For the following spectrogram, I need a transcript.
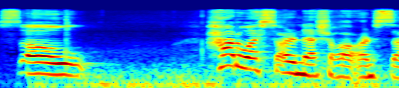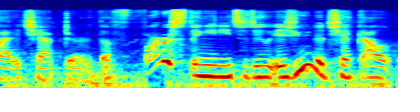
So, how do I start a National Art Honor Society chapter? The first thing you need to do is you need to check out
